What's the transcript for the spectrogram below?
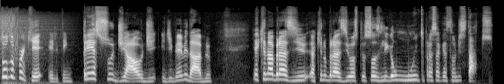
Tudo porque ele tem preço de Audi e de BMW. E aqui, na Brasil, aqui no Brasil as pessoas ligam muito para essa questão de status.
